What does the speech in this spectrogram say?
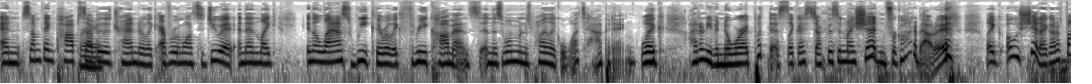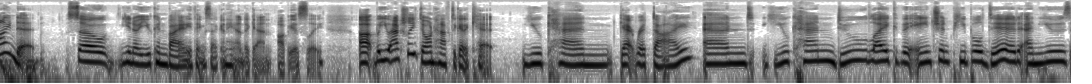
and something pops up as a trend or like everyone wants to do it, and then like in the last week there were like three comments. And this woman was probably like what's happening? Like i don't even know where i put this. Like i stuck this in my shed and forgot about it. Like oh shit. I gotta find it so you know you can buy anything secondhand again obviously uh, but you actually don't have to get a kit you can get rit dye and you can do like the ancient people did and use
